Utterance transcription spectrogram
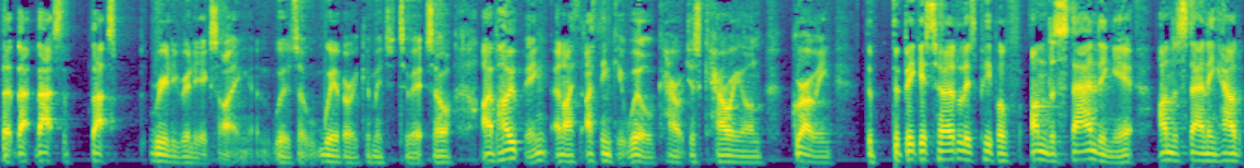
that, that that's, that's really, really exciting, and we're, so we're very committed to it. So I'm hoping, and I, I think it will carry, just carry on growing. The, the biggest hurdle is people understanding it, understanding how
